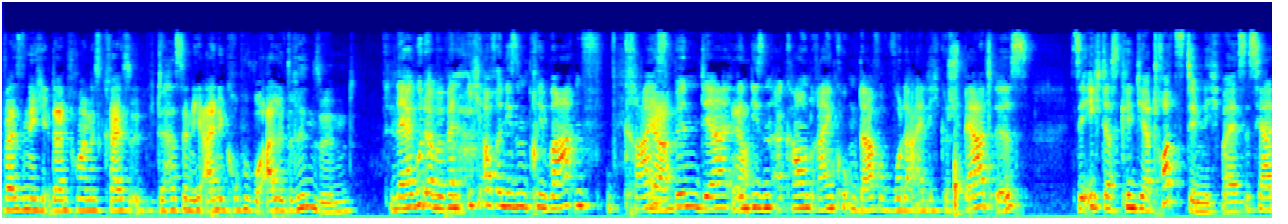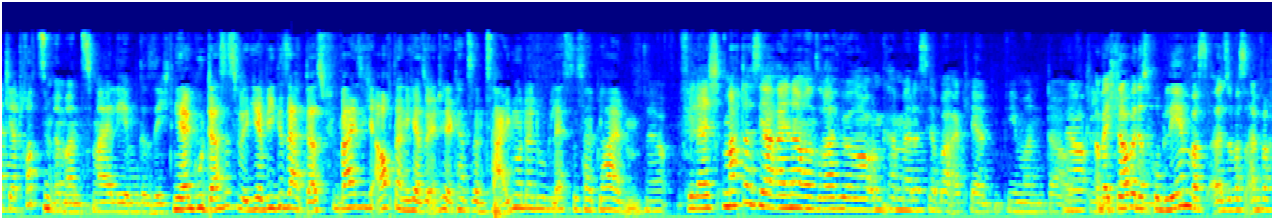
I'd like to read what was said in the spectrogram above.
weiß nicht, dein Freundeskreis, du hast ja nicht eine Gruppe, wo alle drin sind. Naja gut, aber wenn ich auch in diesem privaten Kreis Ja. bin, der Ja. in diesen Account reingucken darf, obwohl er eigentlich gesperrt ist, sehe ich das Kind ja trotzdem nicht, weil es ist ja, hat ja trotzdem immer ein Smiley im Gesicht. Ja gut, das ist, ja wie gesagt, das weiß ich auch dann nicht. Also entweder kannst du dann zeigen oder du lässt es halt bleiben. ja. Vielleicht macht das ja einer unserer Hörer und kann mir das ja mal erklären, wie man da Ja, aber ich glaube, das Problem, was also was einfach,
